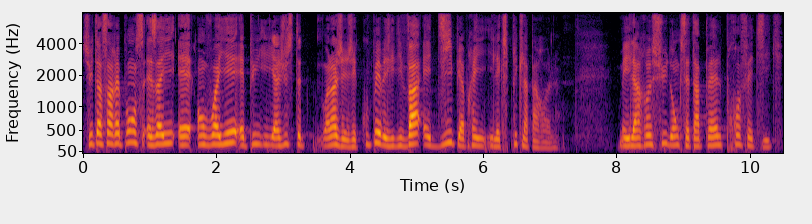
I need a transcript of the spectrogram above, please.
Suite à sa réponse, Esaïe est envoyé, et puis il y a juste, voilà, j'ai coupé, parce qu'il dit va et dis, puis après il explique la parole. Mais il a reçu donc cet appel prophétique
